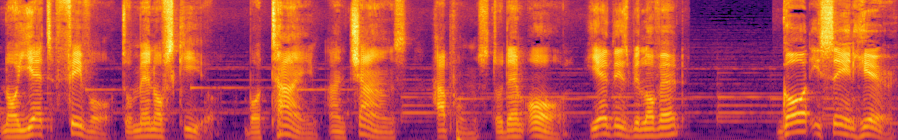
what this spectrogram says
nor yet favor to men of skill, but time and chance happens to them all. Hear this, beloved. God is saying here,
